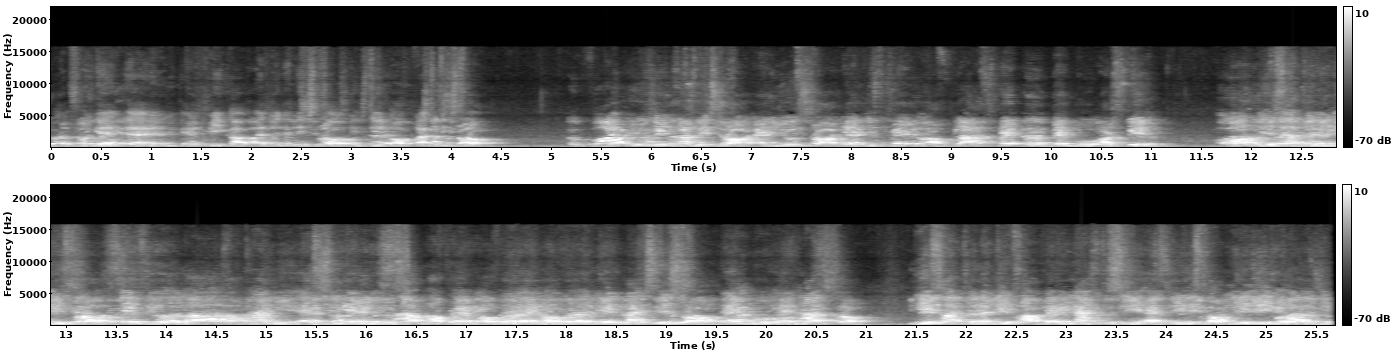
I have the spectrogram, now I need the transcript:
Don't forget that you can pick up alternative straws instead of plastic straw. Avoid using plastic straw and use straw that is made of glass, paper, bamboo or steel. All these alternative straws save you a lot of money as you can use some of them over and over again like steel straw, bamboo and glass straw. These alternatives are very nice to see as it is completely ecological.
